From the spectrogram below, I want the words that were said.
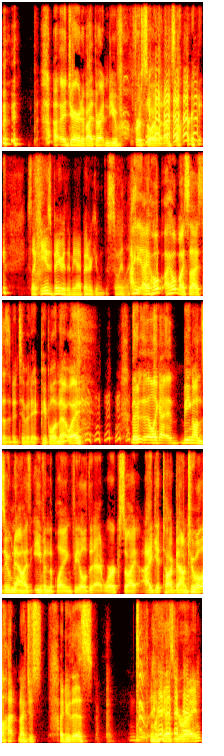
it. Uh, Jared, if I threatened you for, for Soylent, I'm sorry. It's like he is bigger than me. I better give him the Soylent. I, I hope I hope my size doesn't intimidate people in that way. Like I, being on Zoom now has evened the playing field at work, so I I get talked down to a lot, and I just I do this. I'm like, yes, you're right.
